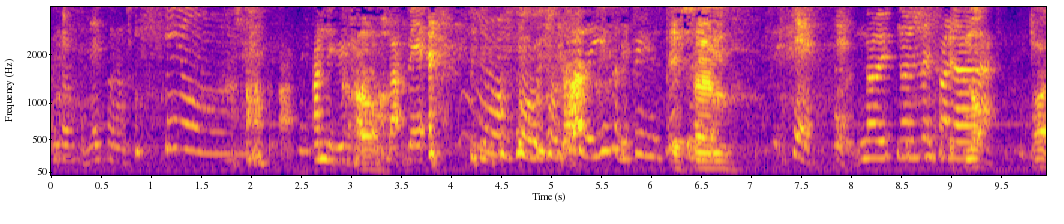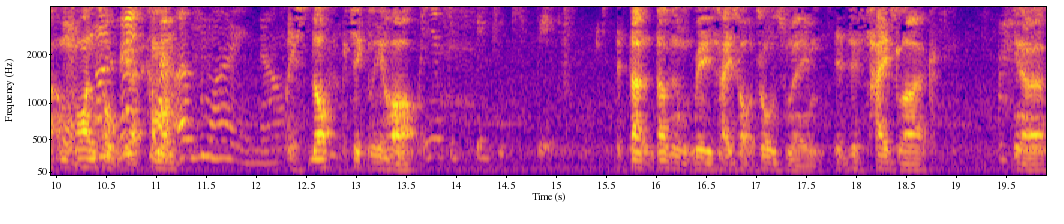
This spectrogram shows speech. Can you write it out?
I'm going for this one. I'm gonna go for Oh. that bit. Tyler, you said the biggest bit. It's um, Here. No, no, let's try It's that. not- right, I'm Yeah. trying to talk this. Come on. That mine now. It's not particularly hot. You have to speak, speak. It doesn't really taste hot at all to me. It just tastes like, you know,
